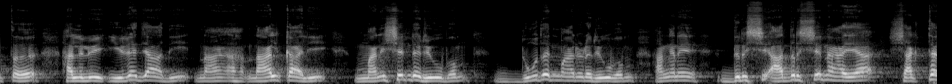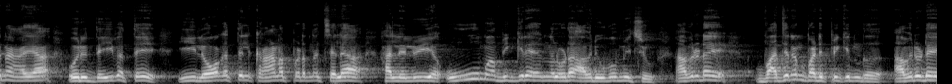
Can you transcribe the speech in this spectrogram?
സ്ഥാനത്ത് ഹലലു ഇഴജാതി നാൽക്കാലി മനുഷ്യന്റെ രൂപം ദൂതന്മാരുടെ രൂപം അങ്ങനെ ദൃശ്യ അദൃശ്യനായ ശക്തനായ ഒരു ദൈവത്തെ ഈ ലോകത്തിൽ കാണപ്പെടുന്ന ചില ഹലലുയ ഊമ വിഗ്രഹങ്ങളോട് അവർ ഉപമിച്ചു. അവരുടെ വചനം പഠിപ്പിക്കുന്നത് അവരുടെ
